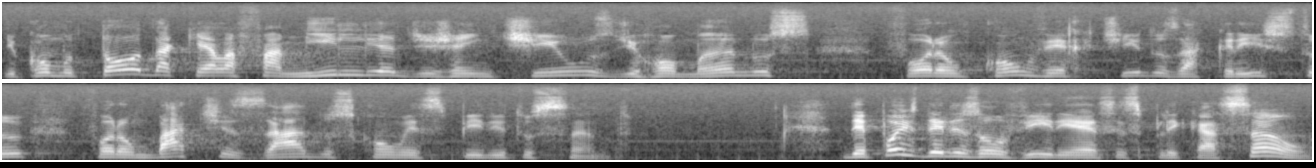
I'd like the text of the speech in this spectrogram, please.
e como toda aquela família de gentios, de romanos, foram convertidos a Cristo, foram batizados com o Espírito Santo. Depois deles ouvirem essa explicação,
